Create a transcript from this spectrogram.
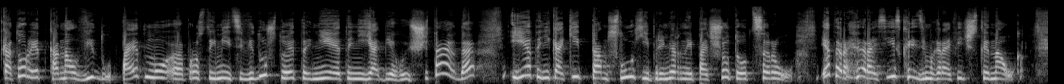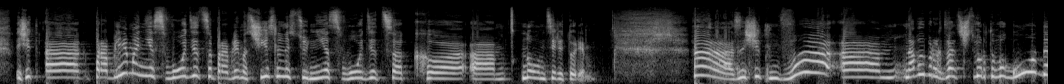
которые этот канал ведут. Поэтому э, просто имейте в виду, что это не, это не я бегаю, считаю, да, и это не какие-то там слухи и примерные подсчеты от ЦРУ. Это российская демографическая наука. Значит, э, проблема не сводится, проблема с численностью не сводится к новым территориям. А, значит, в, а, на выборах 2024 года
